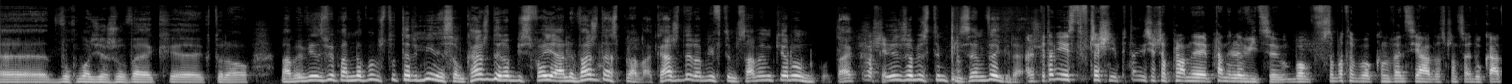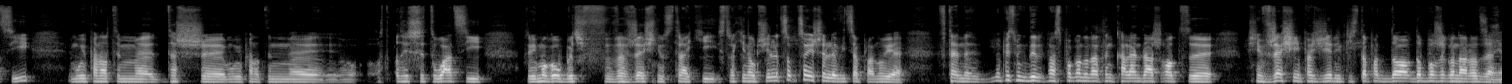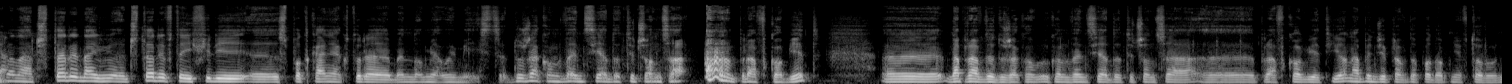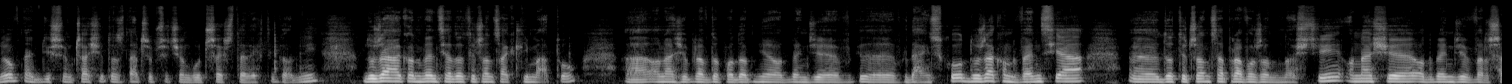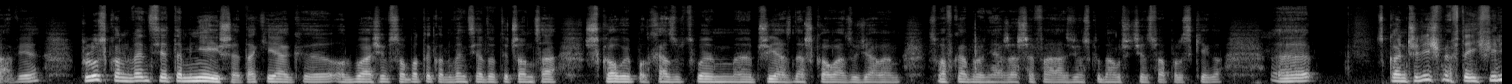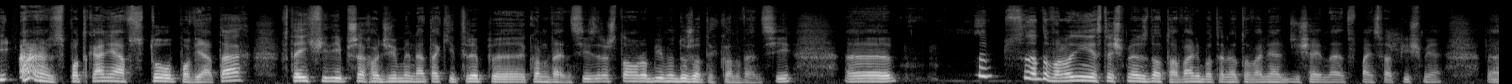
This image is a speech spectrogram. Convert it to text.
dwóch młodzieżówek, e, którą mamy, więc wie Pan, no po prostu terminy są, każdy robi swoje, ale ważna sprawa, każdy robi w tym samym kierunku, tak, Właśnie. żeby z tym PiSem wygrać. Ale pytanie jest wcześniej, pytanie jest jeszcze o plany, plany lewicy, bo w sobotę była konwencja dotycząca edukacji. Mówi pan o tym e, też, e, mówi pan o tym, e, o, o tej sytuacji, w której mogą być we wrześniu strajki, strajki nauczycieli. Co, co jeszcze lewica planuje w ten, no powiedzmy, gdy pan spogląda na ten kalendarz od właśnie wrzesień, październik, listopad do, do Bożego Narodzenia? Pana, cztery, naj, cztery w tej chwili spotkania, które będą miały miejsce. Duża konwencja dotycząca praw kobiet, naprawdę duża konwencja dotycząca e, praw kobiet i ona będzie prawdopodobnie w Toruniu w najbliższym czasie, to znaczy w przeciągu 3-4 tygodni. Duża konwencja dotycząca klimatu. Ona się prawdopodobnie odbędzie w, Gdańsku. Duża konwencja e, dotycząca praworządności, ona się odbędzie w Warszawie. Plus konwencje te mniejsze, takie jak e, odbyła się w sobotę konwencja dotycząca szkoły pod hasłem e, Przyjazna Szkoła z udziałem Sławka Broniarza, szefa Związku Nauczycielstwa Polskiego. Skończyliśmy w tej chwili spotkania w stu powiatach. W tej chwili przechodzimy na taki tryb e, konwencji. Zresztą robimy dużo tych konwencji. E, no, zadowoleni jesteśmy z notowań, bo te notowania dzisiaj nawet w Państwa piśmie e,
